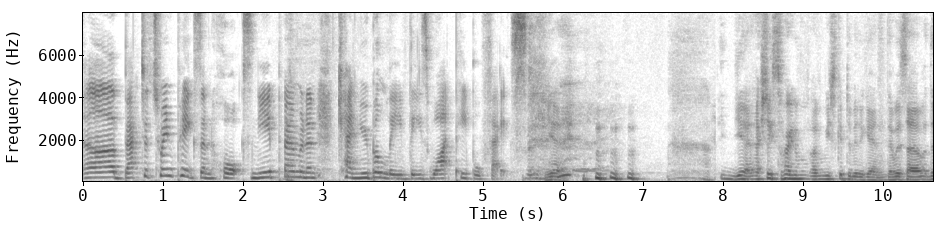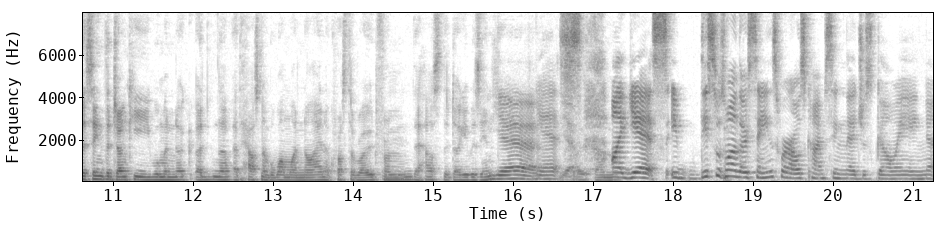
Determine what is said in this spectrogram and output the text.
Uh, back to Twin Peaks and Hawk's near permanent. Can you believe these white people face? Yeah. yeah, actually, sorry, uh, we skipped a bit again. There was uh, the scene of the junkie woman uh, uh, at house number 119 across the road from the house that Dougie was in. yeah Yes. So, um, I yes, it, this was one of those scenes where I was kind of sitting there just going,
